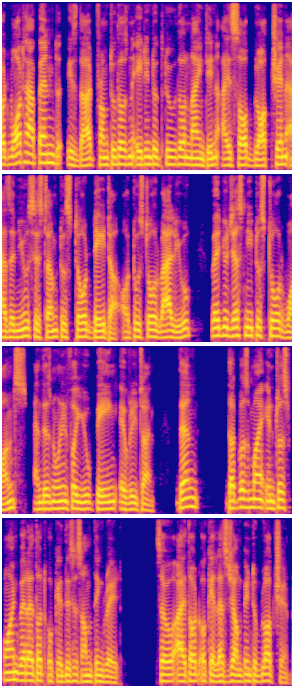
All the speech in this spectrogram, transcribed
But what happened is that from 2018 to 2019, I saw blockchain as a new system to store data or to store value where you just need to store once and there's no need for you paying every time. Then that was my interest point where I thought, okay, this is something great. So I thought, okay, let's jump into blockchain.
